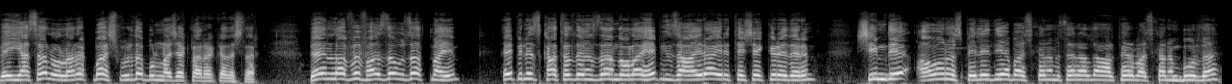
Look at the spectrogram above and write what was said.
ve yasal olarak başvuruda bulunacaklar arkadaşlar. Ben lafı fazla uzatmayayım. Hepiniz katıldığınızdan dolayı hepinize ayrı ayrı teşekkür ederim. Şimdi Avanos Belediye Başkanımız herhalde Alper Başkanım burada.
